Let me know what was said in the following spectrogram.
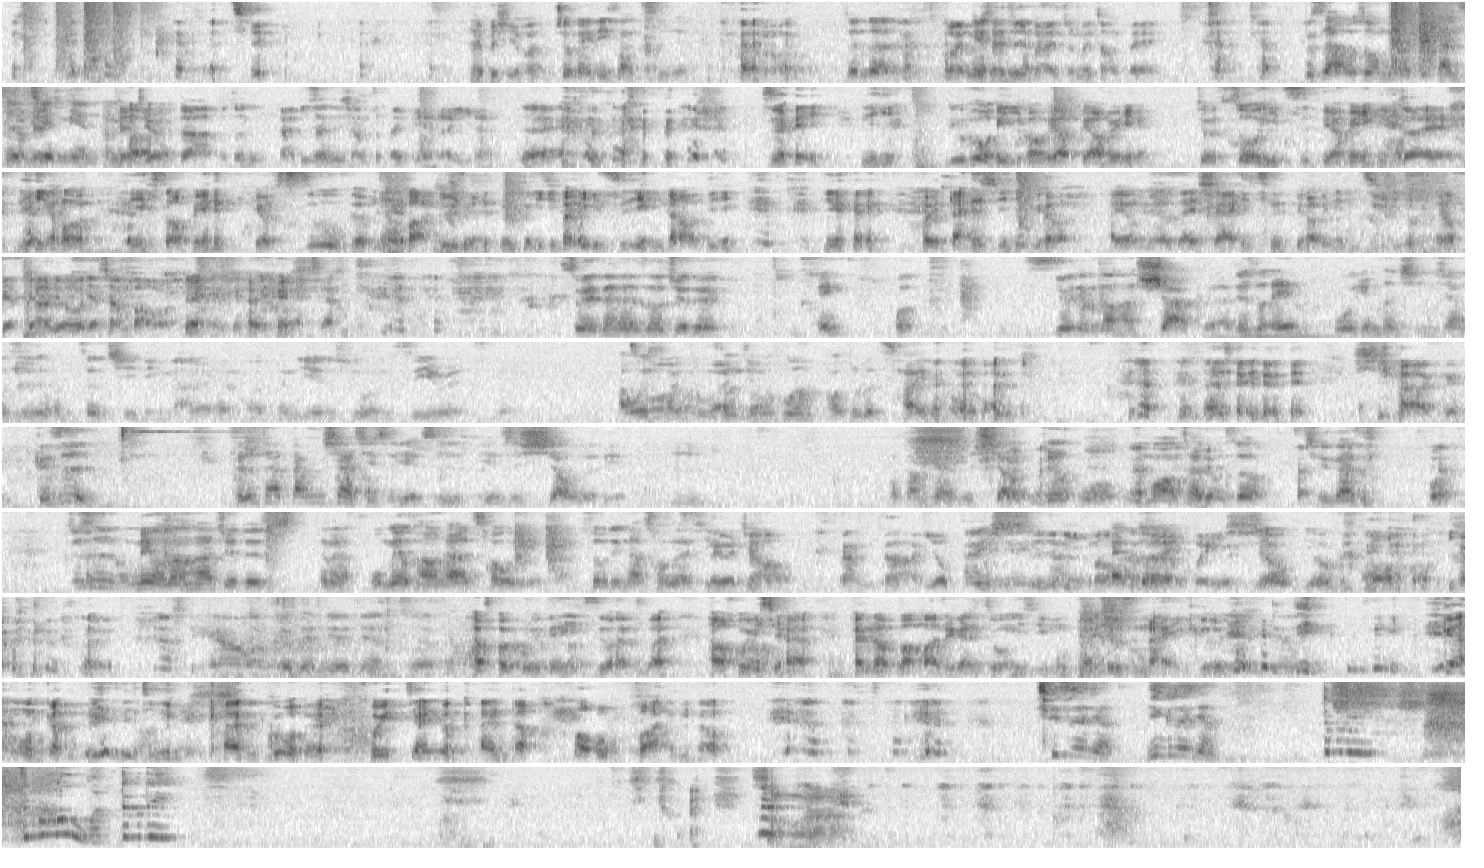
他也不喜欢，就没第三次了。真的。不然第三次本来准备张飞。不是啊，我说我没有第三次的见面。还没有机会，对啊，我说你本来第三次想准备别的而已的。对。所以你如果以后要表演，就做一次表演。对。你有你手边有十五个模仿艺人，你就一次演到底，因为会担心有还有没有在下一次表演机会。然后不要不要留压箱宝了。对，不要留压箱宝。所以在那时候觉得，哎。我有点让他 shock 啊，就是说，哎、欸，我原本形象是很正气凛然，很很很严肃、很 serious 的，啊，为什么突然怎么忽然跑出个菜头？他就有点 shock。可是，可是他当下其实也是也是笑的脸啊。嗯。他当下也是笑的，就我我模仿菜头的时候，其实他是我就是没有让他觉得，有没有？我没有看到他的臭脸啊，说不定他臭在心里。那个叫。尴尬又不失礼貌的微笑，有有可能，有可能就是这样子。他会不会跟你吃完饭，他回家看到爸妈在看综艺节目，看又是哪一个？看，我刚不是已经看过了，回家又看到，好烦哦。其实来讲，严格来讲，对不对？怎么弄嘛，对不对？走了。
